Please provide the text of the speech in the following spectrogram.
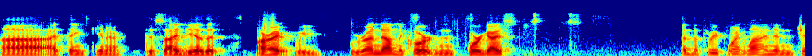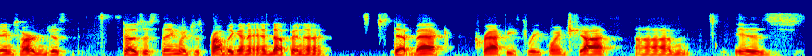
Uh, I think you know this idea that all right, we we run down the court and four guys at the three point line, and James Harden just does his thing, which is probably going to end up in a step back, crappy three point shot. Um, is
